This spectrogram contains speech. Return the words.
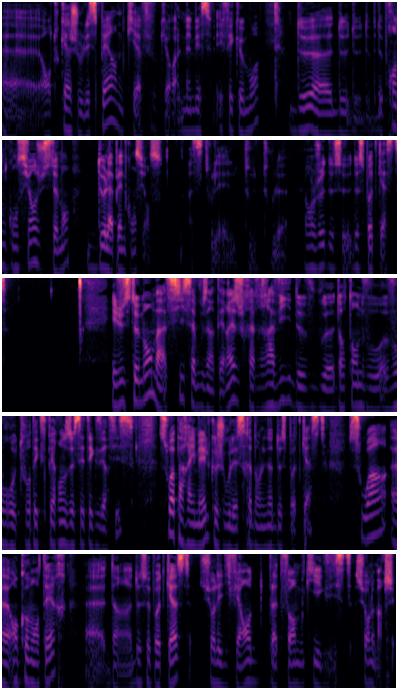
euh, en tout cas je l'espère, qui, aura le même effet que moi, de, euh, de, prendre conscience justement de la pleine conscience. C'est tout, l'enjeu de ce, podcast. Et justement, bah, si ça vous intéresse, je serais ravi euh, d'entendre vos, retours d'expérience de cet exercice, soit par email que je vous laisserai dans les notes de ce podcast, soit en commentaire de ce podcast sur les différentes plateformes qui existent sur le marché.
